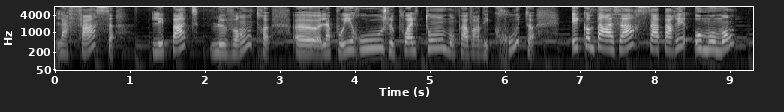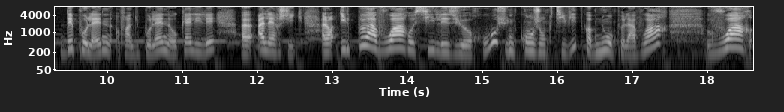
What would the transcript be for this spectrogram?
la face, les pattes, le ventre, euh, la peau est rouge, le poil tombe, on peut avoir des croûtes. Et comme par hasard, ça apparaît au moment des pollens, enfin du pollen auquel il est euh, allergique. Alors il peut avoir aussi les yeux rouges, une conjonctivite comme nous on peut l'avoir, voire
